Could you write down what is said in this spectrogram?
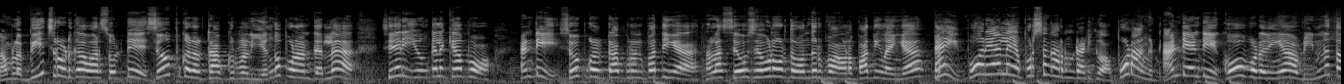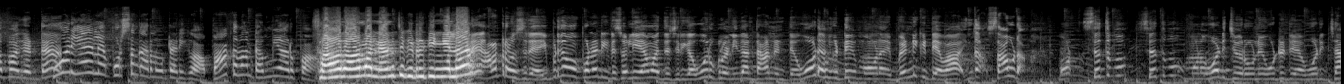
நம்மள பீச் ரோடுக்காக வர சொல்லிட்டு சிவப்பு கலர் டாப் குருமல் எங்கே போனான்னு தெரில சரி இவங்கள கேட்போம் ஆண்டி சிவப்பு கலர் டாப் குருமல் பார்த்தீங்க நல்லா செவ செவனு ஒருத்தன் வந்திருப்பான். அவனை பார்த்தீங்களா இங்க? டேய் போறியா இல்லை என் புருஷன்காரன் விட்டு அடிக்குவா? போடா அங்கிட்டு. ஆண்டி ஆண்டி கோவப்படாதீங்க. அப்படி இன்னும் தப்பா கேட்டேன். போறியா இல்லை என் புருஷன்காரன் விட்டு அடிக்குவா? பார்க்க தான் டம்மியா இருப்பான். சாதாரணமா நினைச்சுக்கிட்டு இருக்கீங்கல்ல? ஏய், அலட்ரவுசரு இப்படிதான் உன் பொண்டாட்டிகிட்ட சொல்லி ஏமாத்தி வச்சிருக்க ஊருக்குள்ள நீ தான் டான்னுட்டு ஓட அங்கிட்டு மோனை பெண்ணுக்கிட்டே வா. இந்த சாவுடா. செத்துப்போ செத்துப்போ. மோனை ஓடிச்சு வரும் உன்னை விட்டுட்டு ஓடிச்சா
